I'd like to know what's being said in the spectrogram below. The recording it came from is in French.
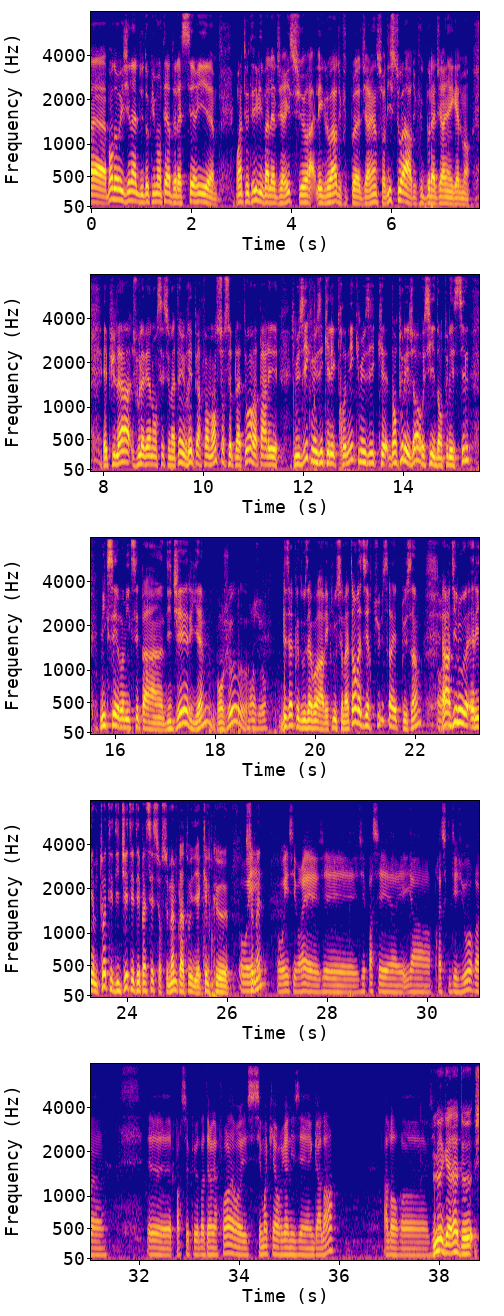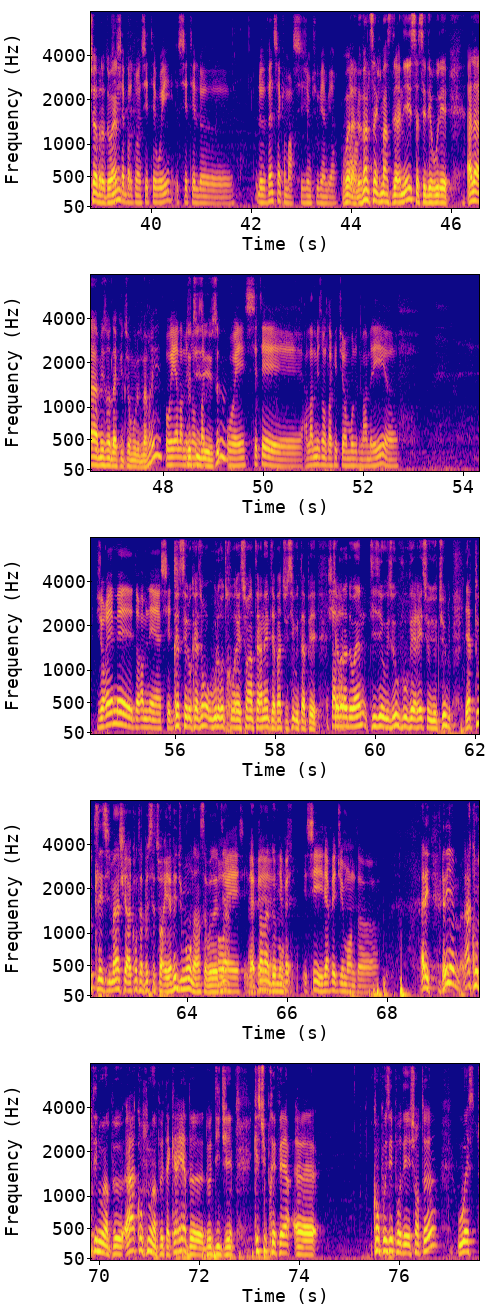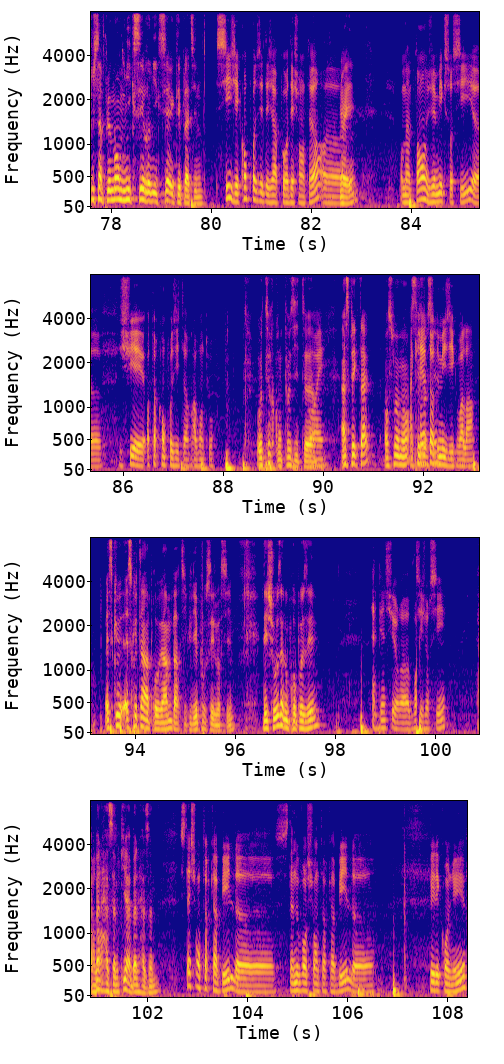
La bande originale du documentaire de la série euh, One Two Three Viva l'Algérie sur les gloires du football algérien, sur l'histoire du football algérien également. Et puis là, je vous l'avais annoncé ce matin, une vraie performance sur ce plateau. On va parler musique, musique électronique, musique dans tous les genres aussi, dans tous les styles, mixé et remixé par un DJ, Riem. Bonjour. Bonjour. Plaisir que de vous avoir avec nous ce matin. On va se dire tu, ça va être plus simple. Ouais. Alors dis-nous, Riem, toi, t'es DJ, t'étais passé sur ce même plateau il y a quelques Oui, semaines? oui c'est vrai. J'ai passé euh, il y a presque 10 jours euh, euh, parce que la dernière fois, c'est moi qui ai organisé un gala. Alors, Le gala de Chabradouane. Chez Bardouane, c'était oui, c'était le, le 25 mars, si je me souviens bien. Voilà, le 25 mars dernier, ça s'est déroulé à la Maison de la Culture Mouloud Mamri. Oui, à la De maison de Tizi la... Ouzou. Oui, c'était à la maison de la culture Mouloud Mamri. euh, J'aurais aimé de ramener un CD. C'est l'occasion, vous le retrouverez sur internet, il n'y a pas de souci, vous tapez Inch'Allah. Chabradouane, Tizi Ouzou, vous verrez sur YouTube. Il y a toutes les images qui racontent un peu cette soirée. Il y avait du monde, hein, ça voudrait dire. Ouais, il y avait pas mal de il y monde. avait- si, il y avait du monde. euh, Allez, Riem, racontez-nous un peu, raconte-nous un peu ta carrière de, de DJ. Qu'est-ce que tu préfères euh, Composer pour des chanteurs ou est-ce tout simplement mixer, remixer avec tes platines? Si j'ai composé déjà pour des chanteurs, euh, Oui. en même temps, je mixe aussi. euh, je suis auteur-compositeur avant tout. Auteur-compositeur. Ouais. Un spectacle en ce moment Un créateur de musique, voilà. Est-ce que est-ce que tu as un programme particulier pour ces jours-ci? Des choses à nous proposer? Et bien sûr, euh, ces jours-ci. Aban. Hassan, qui est Aban Hassan? C'est un chanteur kabyle, euh, c'est un nouveau chanteur kabyle. euh, il est connu.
